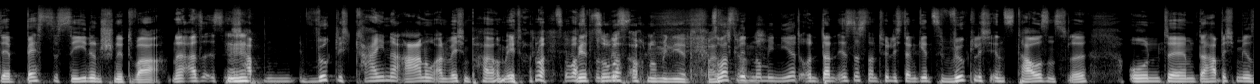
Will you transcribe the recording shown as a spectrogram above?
der beste Szenenschnitt war. Ne? Also es, ich Mhm. habe wirklich keine Ahnung, an welchen Parametern man sowas Wird sowas auch nominiert? Sowas ich wird nominiert und dann ist es natürlich, dann geht es wirklich ins Tausendstel. Und ähm, da habe ich, mir-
